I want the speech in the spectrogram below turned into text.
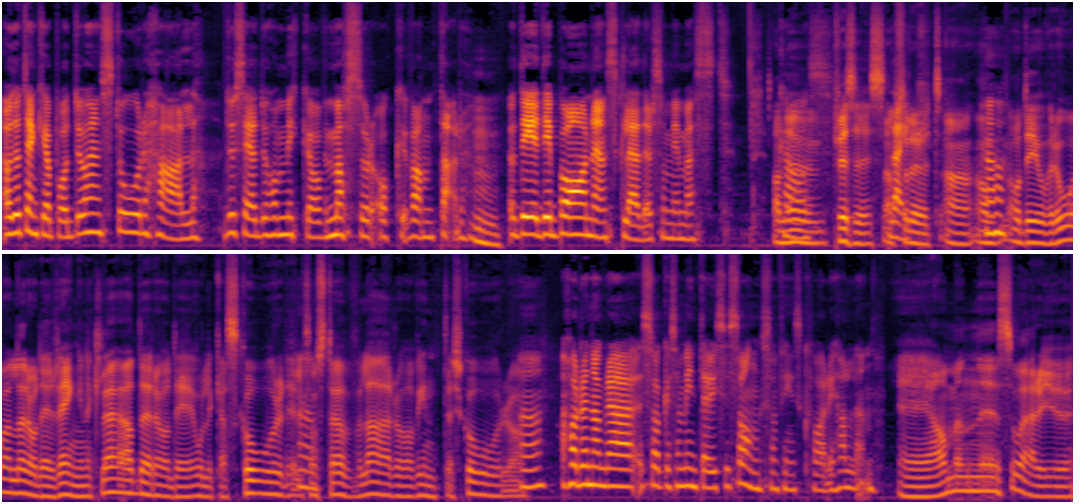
Och då tänker jag på att du har en stor hall. Du säger att du har mycket av mössor och vantar. Mm. Och det, det är barnens kläder som är mest Ja, nu, precis, Like. absolut. Ja, och, och det är overaller och det är regnkläder och det är olika skor. Det är liksom Ja. stövlar och vinterskor. Och, Ja. Har du några saker som inte är i säsong som finns kvar i hallen? eh, ja, men eh, så är det ju.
